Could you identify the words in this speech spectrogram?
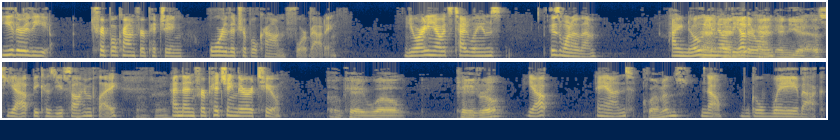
either the Triple Crown for pitching or the Triple Crown for batting. You already know it's Ted Williams is one of them. I know you know and- the other and, one. And yes. yeah, because you saw him play. Okay. And then for pitching, there are two. Okay. Well, Pedro Yep. And Clemens. no, go way back.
